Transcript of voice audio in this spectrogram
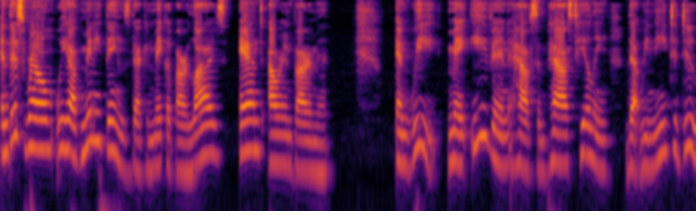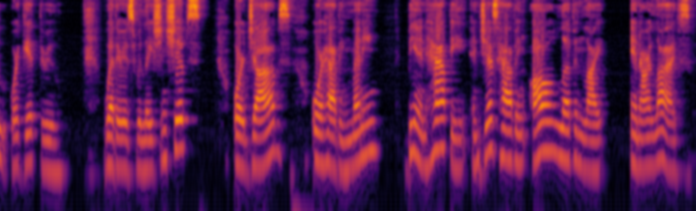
In this realm, we have many things that can make up our lives and our environment. And we may even have some past healing that we need to do or get through, whether it's relationships or jobs or having money being happy and just having all love and light in our lives.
